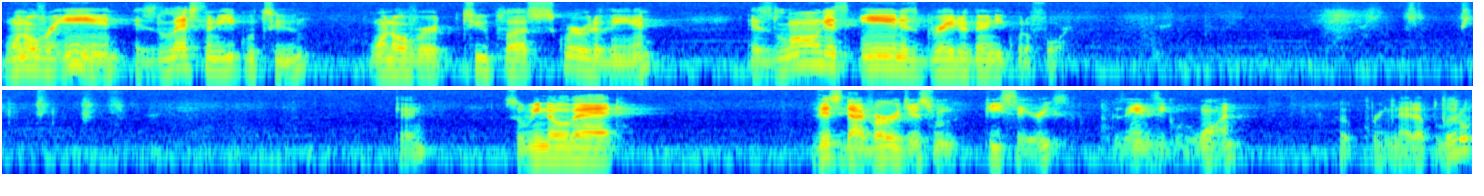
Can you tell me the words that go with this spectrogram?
1 over n is less than or equal to 1 over 2 plus square root of n as long as n is greater than or equal to 4. Okay, so we know that this diverges from P series because n is equal to 1. So bring that up a little.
